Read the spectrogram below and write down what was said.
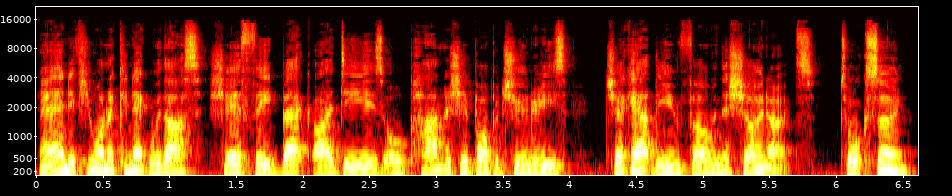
And if you want to connect with us, share feedback, ideas, or partnership opportunities, check out the info in the show notes. Talk soon.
